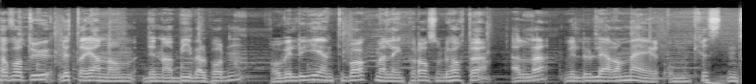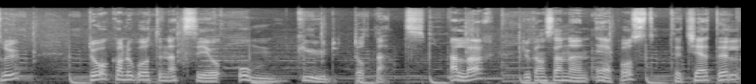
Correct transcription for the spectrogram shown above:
Takk for at du lytter gjennom denne bibelpodden. Og Vil du gi en tilbakemelding på det som du hørte, eller vil du lære mer om kristen tro? Da kan du gå til nettsida omgud.nett. Eller du kan sende en e-post til kjetil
